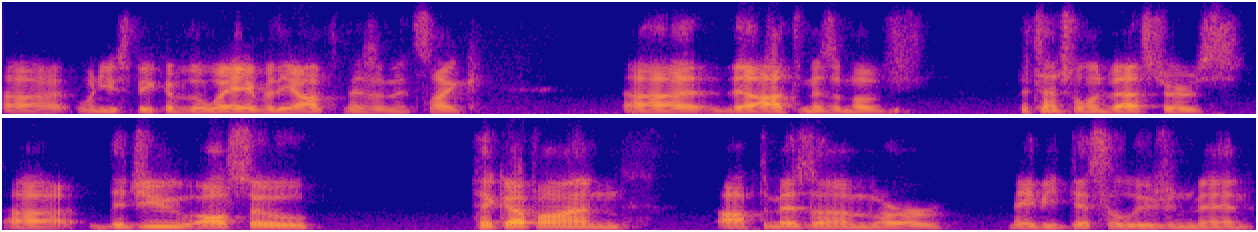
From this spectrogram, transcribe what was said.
Uh, when you speak of the wave or the optimism, it's like uh, the optimism of potential investors. Uh, did you also pick up on optimism or maybe disillusionment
